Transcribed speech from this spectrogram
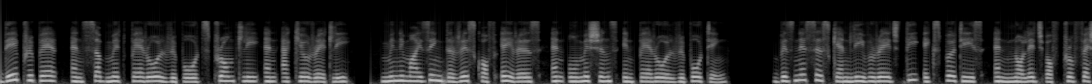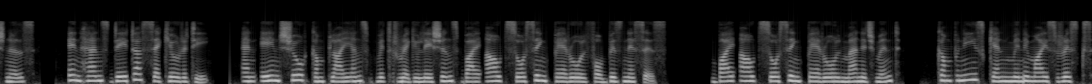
They prepare and submit payroll reports promptly and accurately, minimizing the risk of errors and omissions in payroll reporting. Businesses can leverage the expertise and knowledge of professionals, enhance data security, and ensure compliance with regulations by outsourcing payroll for businesses. By outsourcing payroll management, companies can minimize risks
